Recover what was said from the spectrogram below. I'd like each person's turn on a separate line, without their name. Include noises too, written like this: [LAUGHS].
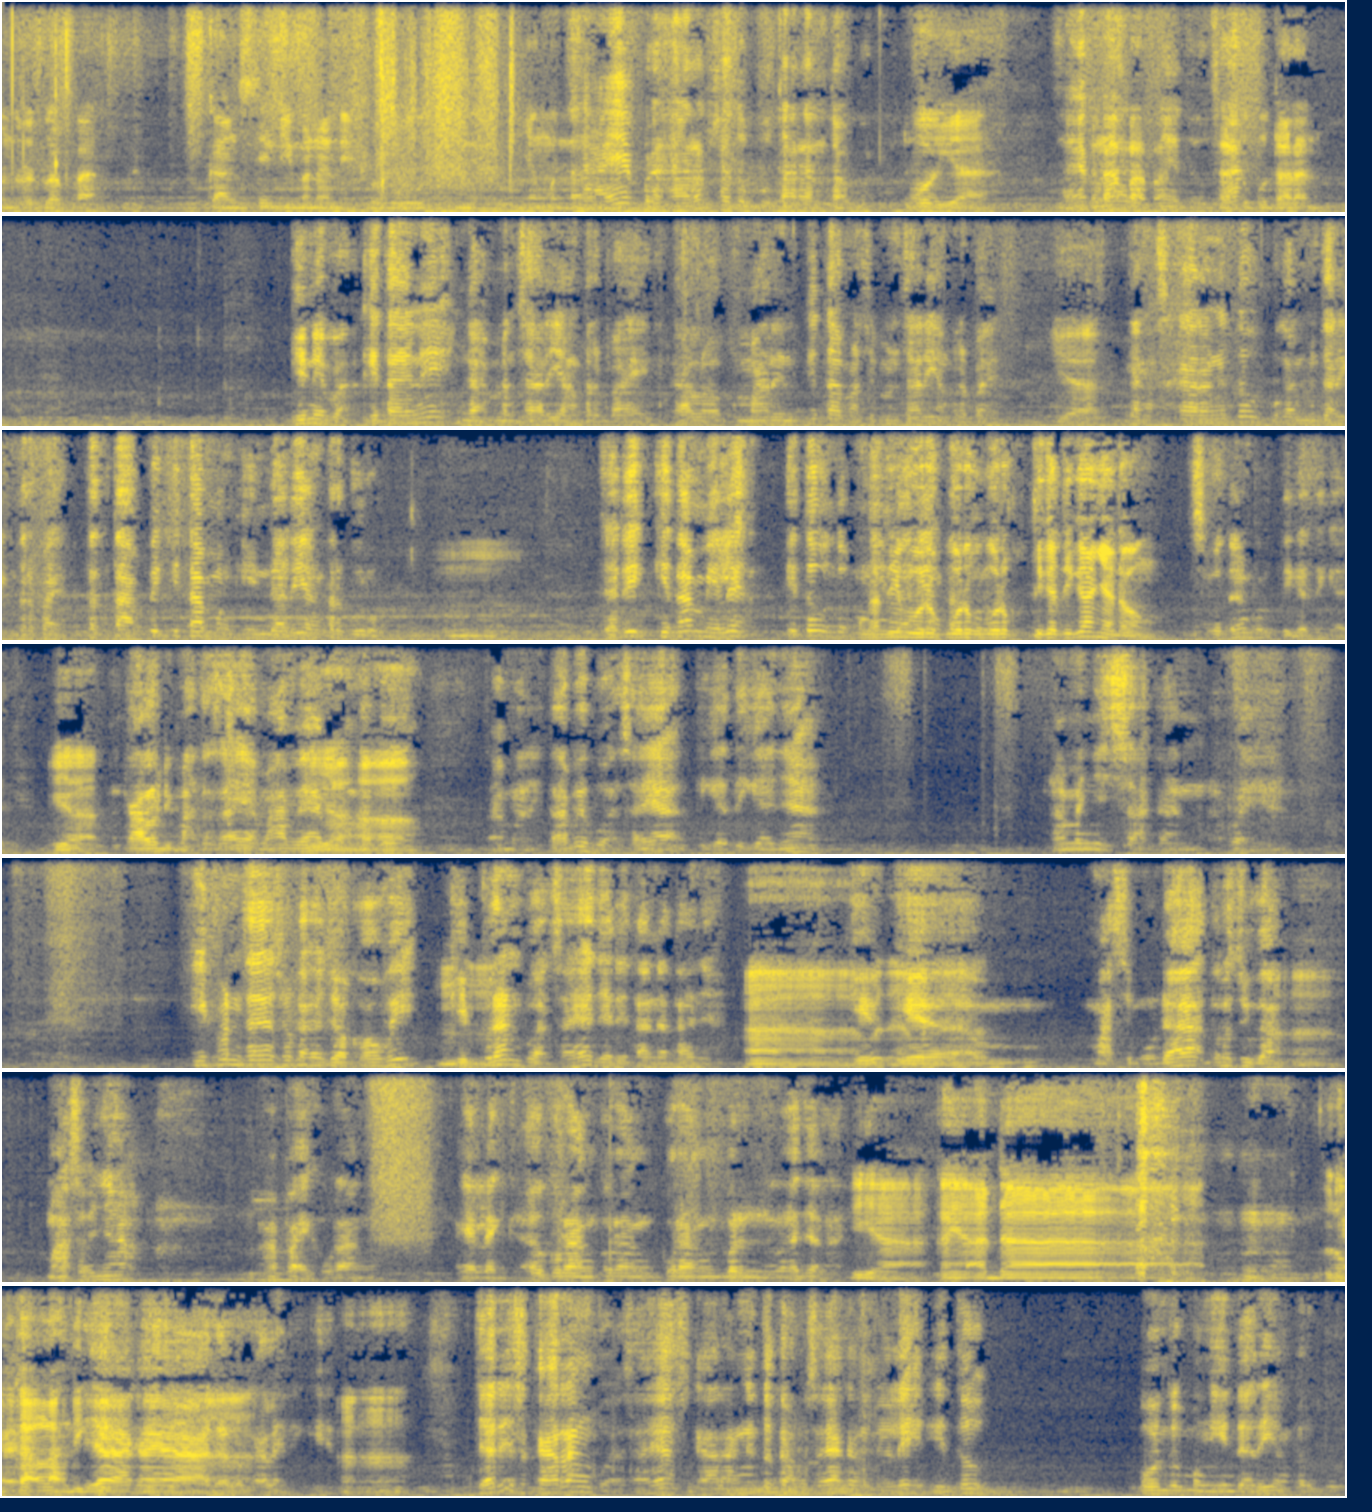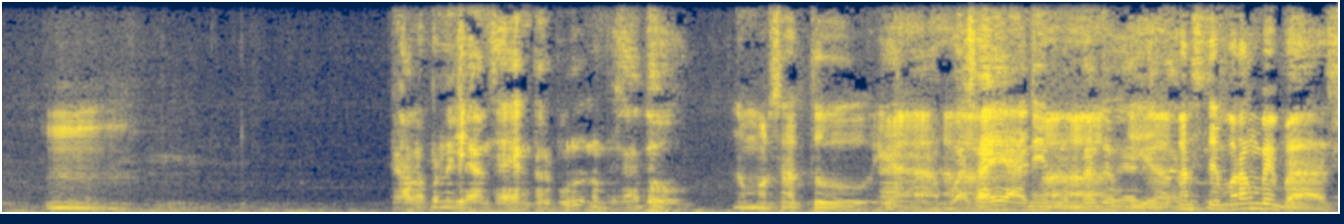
menurut bapak kansnya gimana nih ini yang menang
Saya berharap satu putaran tok. Pak.
oh iya
Saya
kenapa pak
itu.
satu putaran
Gini Pak, kita ini nggak mencari yang terbaik. Kalau kemarin kita masih mencari yang terbaik.
ya
Yang sekarang itu bukan mencari yang terbaik, tetapi kita menghindari yang terburuk.
hmm.
Jadi kita milih itu untuk menghindari
buruk
yang
buruk
terburuk.
buruk tiga tiganya dong
Sebetulnya buruk tiga-tiganya.
ya
Kalau di mata saya, maaf ya,
Iya, ha-ha.
Sama nih. Tapi buat saya tiga-tiganya nah, menyisakan apa ya? Even saya suka ke Jokowi,
Mm-mm.
Gibran buat saya jadi tanda tanya.
ah
Gi-
benar,
ya,
benar.
masih muda, terus juga
Ah,
masuknya apa ya kurang elek, eh, kurang kurang kurang benar aja lah.
iya kayak ada luka
Kayak-
lah dikit
Ya kayak
gitu.
ada luka lah dikit.
Ah, ah.
Jadi sekarang buat saya sekarang itu kalau saya akan pilih itu untuk menghindari yang terburuk.
Hmm.
Kalau penilaian saya yang terburuk nomor satu.
nomor satu ya
Nah, buat saya nih belum
Ah,
tentu kayak
iya
kita.
kan setiap orang bebas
